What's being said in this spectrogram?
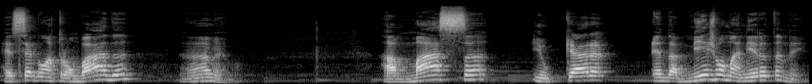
recebe uma trombada. Ah, meu irmão. A massa e o cara é da mesma maneira também.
